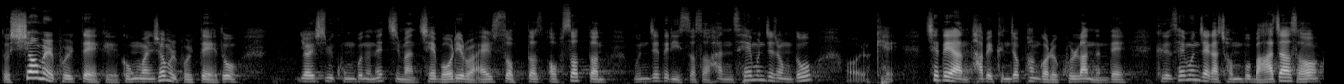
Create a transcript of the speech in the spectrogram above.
또 시험을 볼 때 그 공무원 시험을 볼 때에도 열심히 공부는 했지만 제 머리로 알 수 없었던 문제들이 있어서 한 세 문제 정도 어, 이렇게 최대한 답에 근접한 거를 골랐는데 그 세 문제가 전부 맞아서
